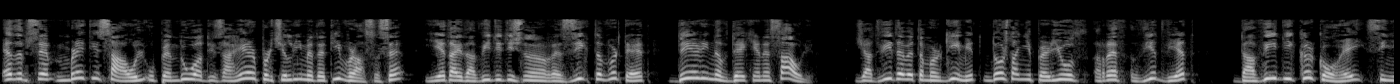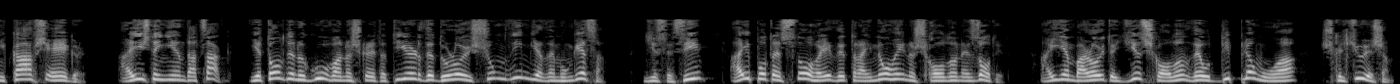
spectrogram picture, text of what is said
Edhe pse mbreti Saul u pendua disa herë për qëllimet e tij vrasëse, jeta e Davidit ishte në rrezik të vërtetë deri në vdekjen e Saulit. Gjatë viteve të mërgimit, ndoshta një periudhë rreth dhjetë vjet, Davidi kërkohej si një kafshë e egër. Ai ishte një endacak, jetonte në guva në shkretëtirë dhe duroi shumë dhimbje dhe mungesa. Gjithsesi, ai po testohej dhe trajnohej në shkollën e Zotit. Ai e mbaroi të gjithë shkollën dhe u diplomua shkëlqyeshëm.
